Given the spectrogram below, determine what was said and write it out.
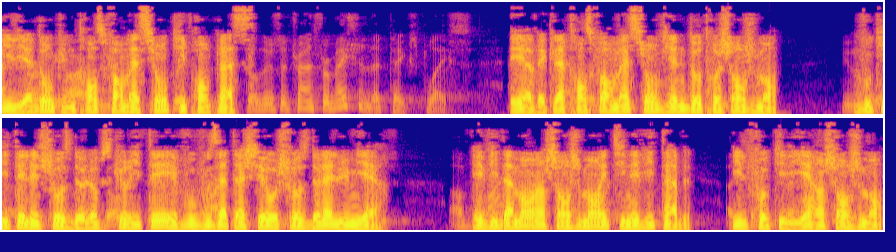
Il y a donc une transformation qui prend place. Et avec la transformation viennent d'autres changements. Vous quittez les choses de l'obscurité et vous vous attachez aux choses de la lumière. Évidemment un changement est inévitable. Il faut qu'il y ait un changement.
